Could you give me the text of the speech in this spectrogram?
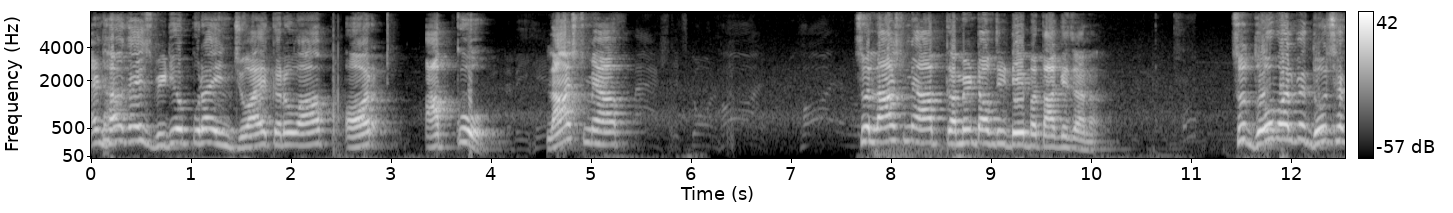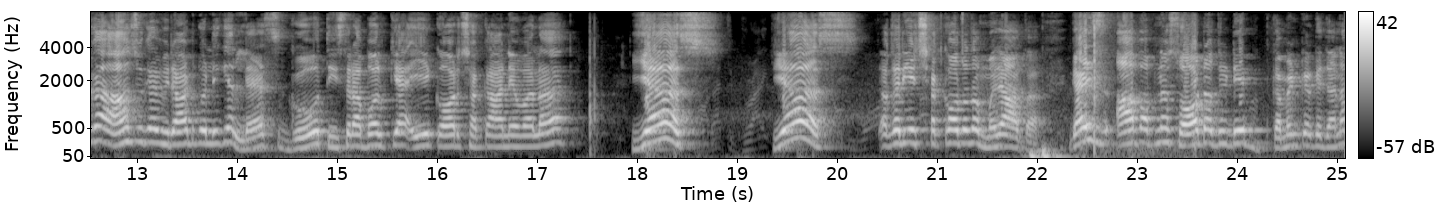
एंड हाँ गाइस वीडियो पूरा एंजॉय करो आप और आपको। लास्ट में आप सो so लास्ट में आप कमेंट ऑफ़ द डे बता के जाना। सो so, दो बॉल पे दो छक्का आ चुका है विराट कोहली क्या लेट्स गो तीसरा बॉल क्या? एक और छक्का आने वाला है। यस यस अगर ये छक्का होता तो मज़ा आता। गाइज़ आप अपना shot of the day comment करके जाना।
